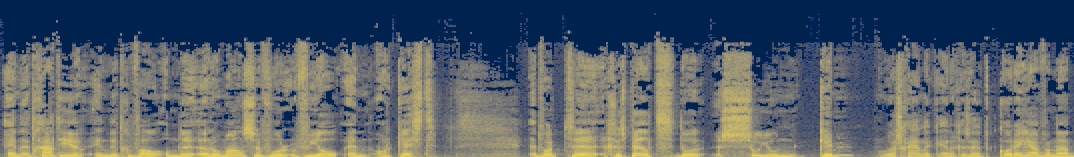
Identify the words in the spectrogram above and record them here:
En het gaat hier in dit geval om de romance voor viool en orkest. Het wordt uh, gespeeld door Sooyoon Kim waarschijnlijk ergens uit Korea vandaan.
